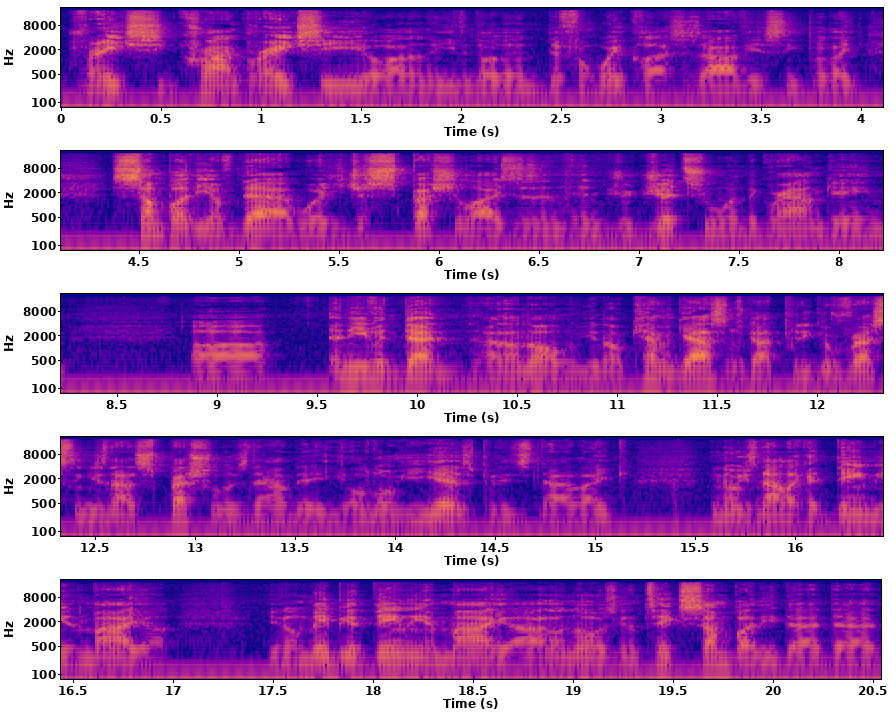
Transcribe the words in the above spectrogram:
Gracie, Kron Gracie, or I don't know, even though they're in different weight classes, obviously, but like somebody of that where he just specializes in, in jiu-jitsu and the ground game. Uh, and even then, I don't know. You know, Kevin Gastelum's got pretty good wrestling. He's not a specialist down there, although he is, but he's not like, you know, he's not like a Demian Maya. You know, maybe a Demian Maya. I don't know. It's gonna take somebody that that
